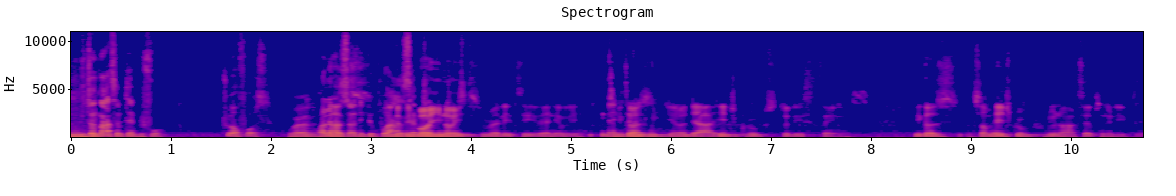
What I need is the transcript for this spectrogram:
It was not accepted before. True or false? well, all of a that's- sudden people you are know, accepting But you know it. it's relative anyway. Because you know there are age groups to these things. Because some age group do not accept nudity,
